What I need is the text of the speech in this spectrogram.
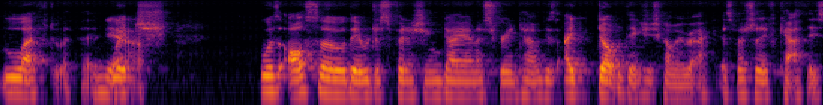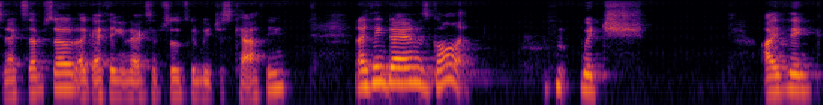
left with it, Yeah. which was also they were just finishing Diana's screen time because I don't think she's coming back, especially if Kathy's next episode. Like I think the next episode's gonna be just Kathy, and I think Diana's gone, which. I think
